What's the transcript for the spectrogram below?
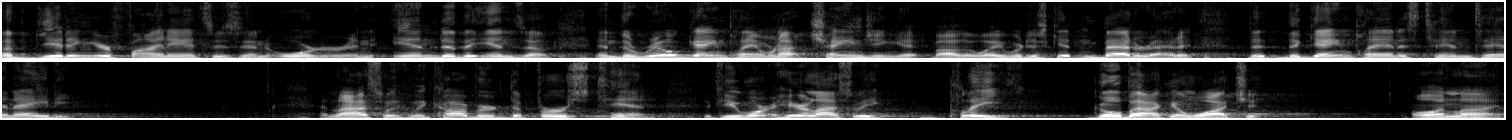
of getting your finances in order and into the end zone. And the real game plan, we're not changing it, by the way, we're just getting better at it. The, the game plan is 10 10 80. And last week we covered the first 10. If you weren't here last week, please Go back and watch it online.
